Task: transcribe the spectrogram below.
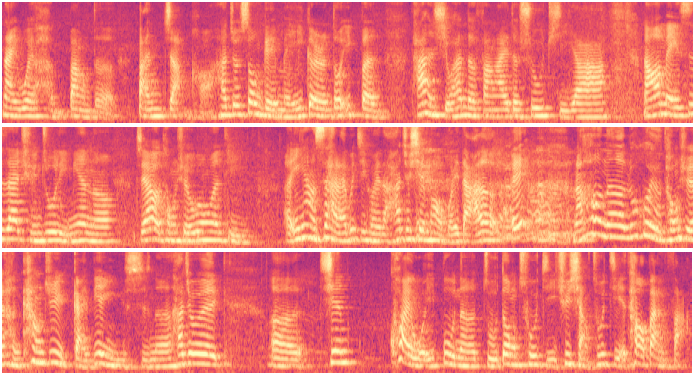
那一位很棒的班长哈，他就送给每一个人都一本他很喜欢的防癌的书籍啊，然后每一次在群组里面呢，只要有同学问问题。呃，营养师还来不及回答，他就先帮我回答了。哎，然后呢，如果有同学很抗拒改变饮食呢，他就会呃先快我一步呢，主动出击去想出解套办法，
